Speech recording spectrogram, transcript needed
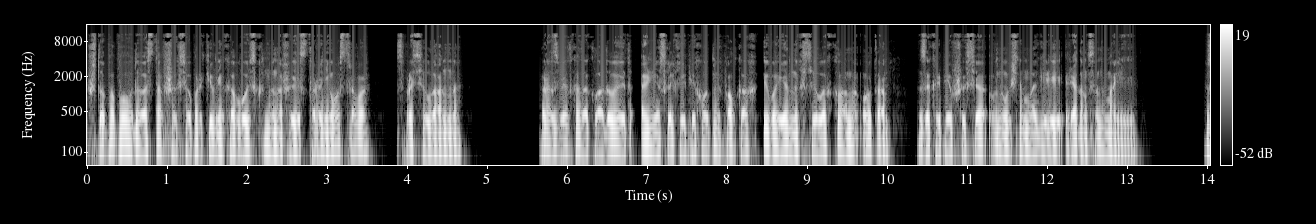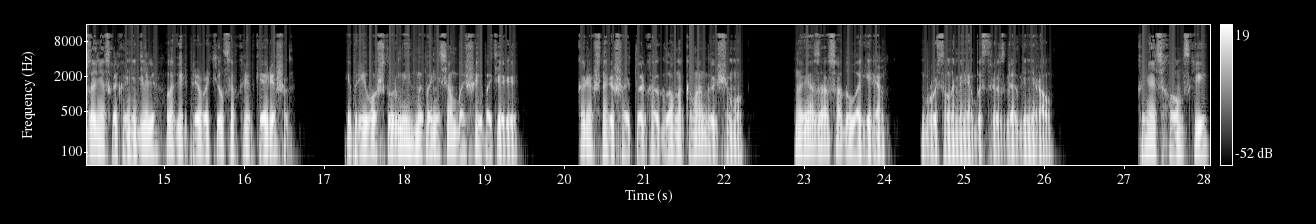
«Что по поводу оставшихся противника войск на нашей стороне острова?» — спросила Анна. Разведка докладывает о нескольких пехотных полках и военных силах клана Ота, закрепившихся в научном лагере рядом с аномалией. За несколько недель лагерь превратился в крепкий орешек, и при его штурме мы понесем большие потери. Конечно, решать только главнокомандующему, но я за осаду лагеря, — бросил на меня быстрый взгляд генерал. «Князь Холмский,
